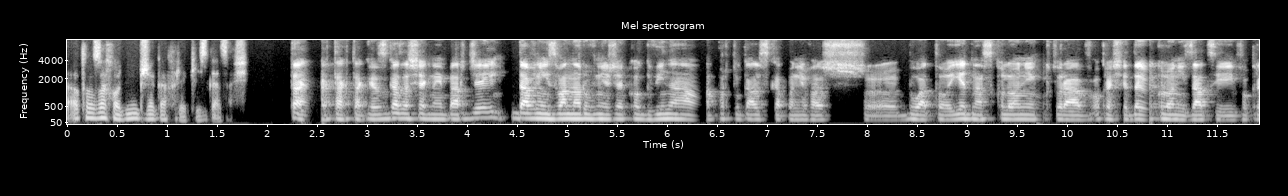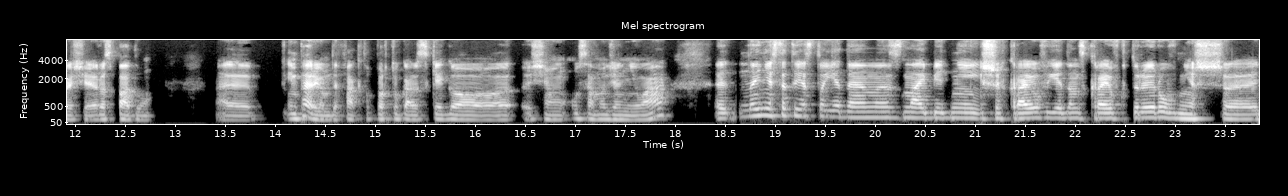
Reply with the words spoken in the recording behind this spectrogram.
a to zachodni brzeg Afryki, zgadza się. Tak, tak, tak, zgadza się jak najbardziej. Dawniej zwana również jako Gwina Portugalska, ponieważ była to jedna z kolonii, która w okresie dekolonizacji i w okresie rozpadu imperium de facto portugalskiego się usamodzielniła. E, no i niestety jest to jeden z najbiedniejszych krajów i jeden z krajów, który również e,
